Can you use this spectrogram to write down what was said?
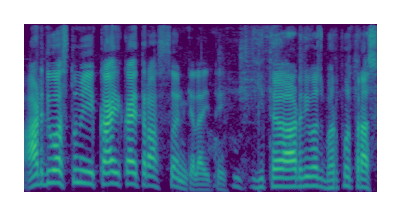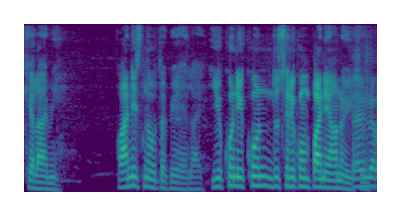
आठ दिवस तुम्ही काय काय त्रास सहन केला इथे? इथं आठ दिवस भरपूर त्रास केला आम्ही. पाणीच नव्हतं प्यायला. इकून इकून दुसरीकडून पाणी आणू इथं.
